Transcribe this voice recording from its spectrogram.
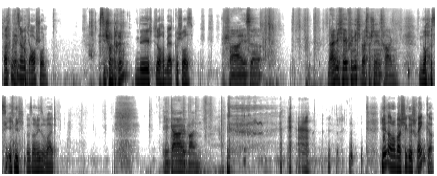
Waschmaschine Jetzt habe ich auch schon. Ist die schon drin? Nee, steht doch im Erdgeschoss. Scheiße. Nein, ich helfe nicht Waschmaschine tragen. Noch ist sie eh nicht, ist noch nicht so weit. Egal wann. Hier ist auch noch mal schicke Schränke.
